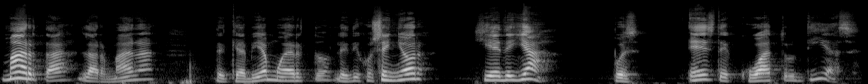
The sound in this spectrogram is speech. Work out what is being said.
Marta, la hermana del que había muerto, le dijo, Señor, hiede ya, pues es de cuatro días.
